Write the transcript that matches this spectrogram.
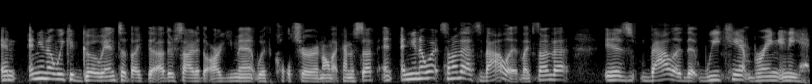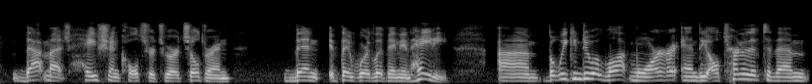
And, and you know, we could go into like the other side of the argument with culture and all that kind of stuff. And, and you know what? Some of that's valid. Like some of that is valid that we can't bring any, that much Haitian culture to our children than if they were living in Haiti. Um, but we can do a lot more, and the alternative to them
